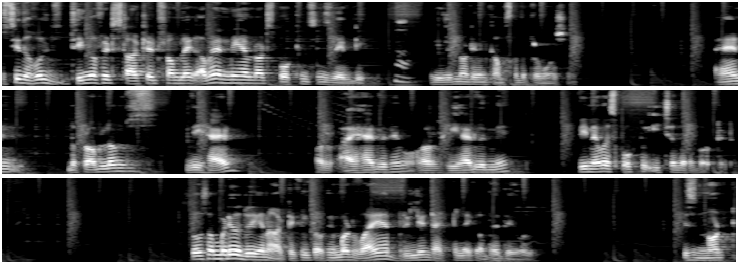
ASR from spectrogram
see, the whole thing of it started from like Abhay and me have not spoken since Wave D. Hmm. We did not even come for the promotion. And the problems we had, or I had with him, or he had with me, we never spoke to each other about it. So somebody was doing an article talking about why a brilliant actor like Abhay Deol is not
